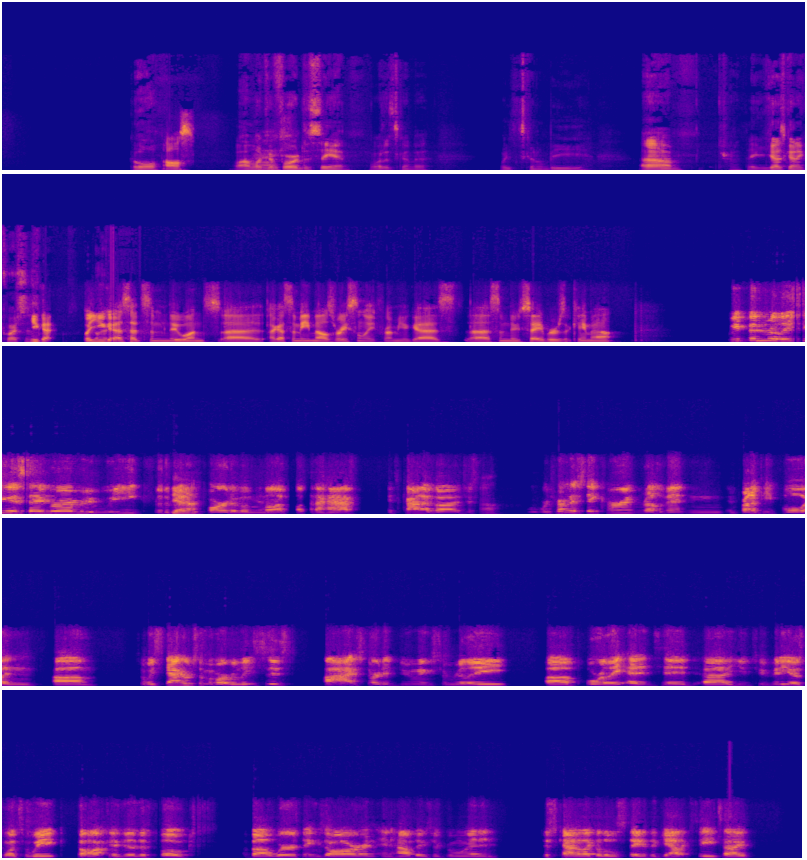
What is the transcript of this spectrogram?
cool. Awesome. Well, I'm looking Nice. forward to seeing what it's gonna what it's gonna be. Um, trying to think. You guys got any questions? You got, but Go you ahead. guys had some new ones. Uh, I got some emails recently from you guys. Uh, some new sabers that came out. We've been releasing a saber every week for the Yeah. better part of a month, month and a half. It's kind of uh, just Wow. we're trying to stay current and relevant and in front of people, and um, so we staggered some of our releases. Uh, I've started doing some really uh, poorly edited uh, YouTube videos once a week, talking to the folks about where things are and, and how things are going, and just kind of like a little state of the galaxy type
